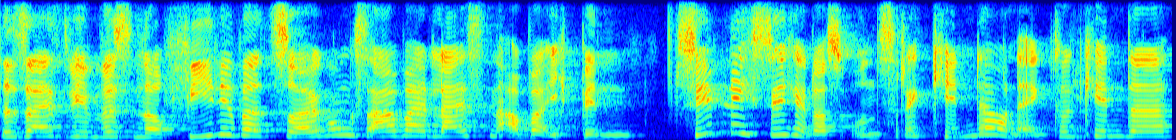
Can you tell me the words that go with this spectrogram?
Das heißt, wir müssen noch viel Überzeugungsarbeit leisten, aber ich bin ziemlich sicher, dass unsere Kinder und Enkelkinder,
